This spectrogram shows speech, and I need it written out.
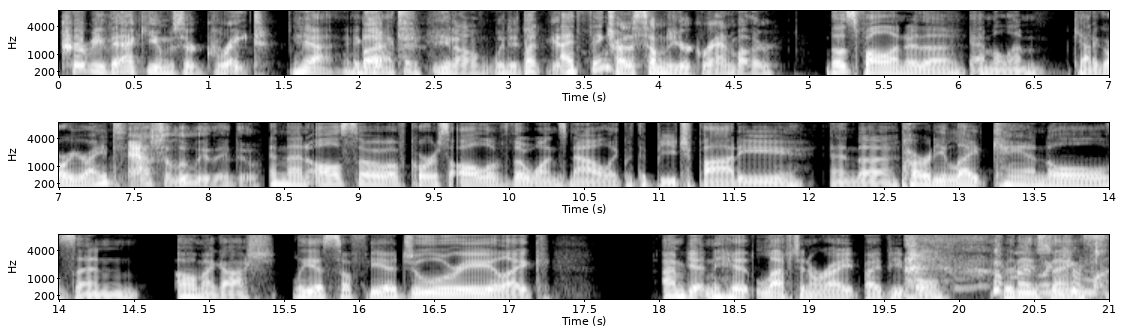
Kirby vacuums are great. Yeah, exactly. But, you know, when you But I think- try to sell them to your grandmother, Those fall under the MLM category, right? absolutely they do. And then also, of course, all of the ones now, like with the beach body and the PartyLite candles, and oh my gosh, Lia Sophia jewelry. Like, I'm getting hit left and right by people for these Like, things. my-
